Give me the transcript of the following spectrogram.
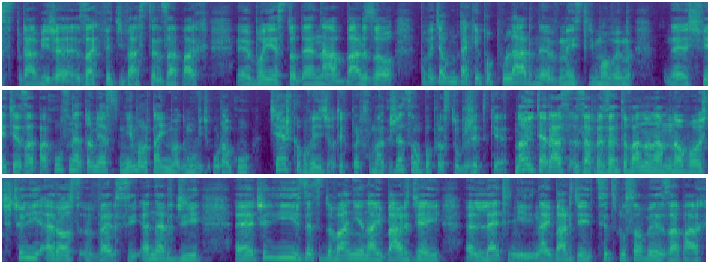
sprawi, że zachwyci Was ten zapach, bo jest to DNA bardzo, powiedziałbym, takie popularne w mainstreamowym świecie zapachów, natomiast nie można im odmówić uroku. Ciężko powiedzieć o tych perfumach, że są po prostu brzydkie. No i teraz zaprezentowano nam nowość, czyli Eros w wersji Energy, czyli zdecydowanie najbardziej letni, najbardziej cytrusowy zapach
